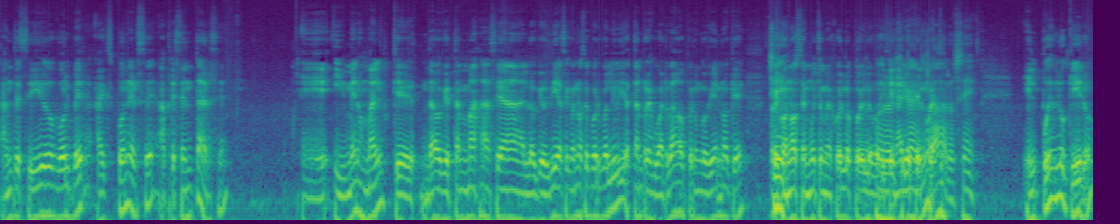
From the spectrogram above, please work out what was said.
han decidido volver a exponerse, a presentarse. Eh, y menos mal que, dado que están más hacia lo que hoy día se conoce por Bolivia, están resguardados por un gobierno que reconoce mucho mejor los pueblos originarios que el nuestro. El pueblo quero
